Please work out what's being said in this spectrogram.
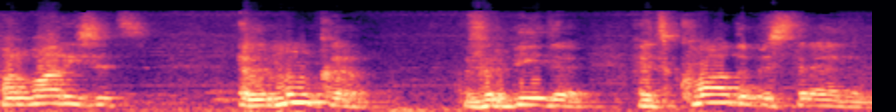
Maar waar is het? El monker verbieden, het kwade bestrijden.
